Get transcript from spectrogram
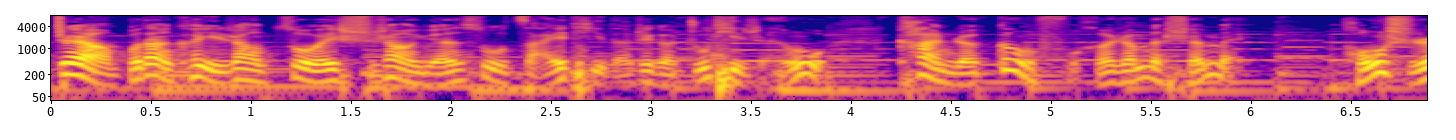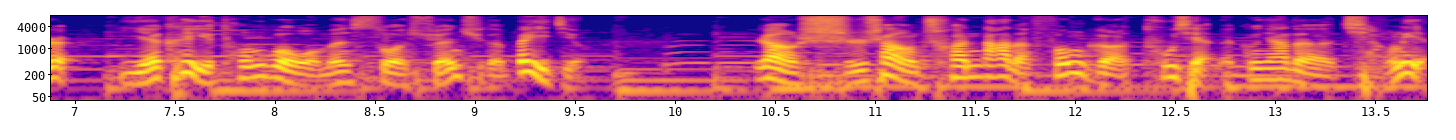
这样不但可以让作为时尚元素载体的这个主体人物看着更符合人们的审美，同时也可以通过我们所选取的背景，让时尚穿搭的风格凸显得更加的强烈。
